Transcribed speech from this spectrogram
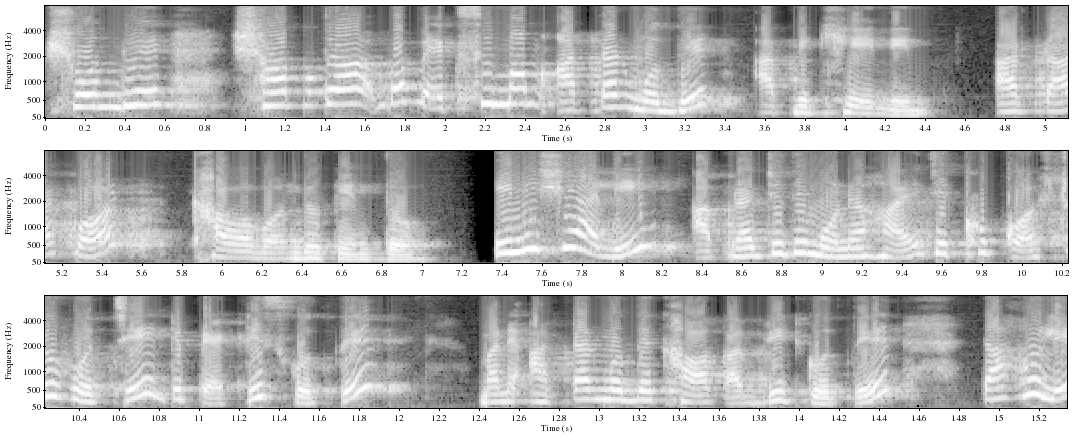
সন্ধে সাতটা বা ম্যাক্সিমাম আটটার মধ্যে আপনি খেয়ে নিন। আর তারপর খাওয়া বন্ধ কিন্তু। ইনিশিয়ালি আপনার যদি মনে হয় যে খুব কষ্ট হচ্ছে এটা প্র্যাকটিস করতে মানে আটটার মধ্যে খাওয়া কমপ্লিট করতে, তাহলে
